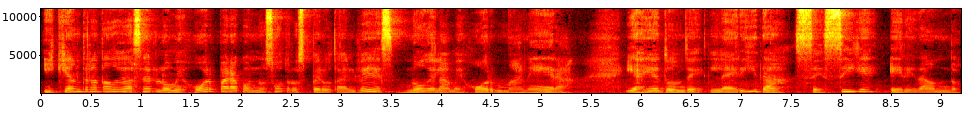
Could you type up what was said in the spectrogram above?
y que han tratado de hacer lo mejor para con nosotros, pero tal vez no de la mejor manera. Y ahí es donde la herida se sigue heredando.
